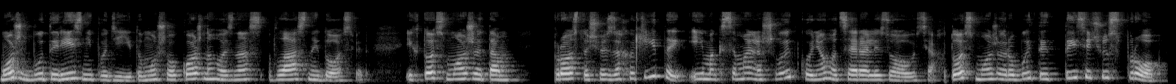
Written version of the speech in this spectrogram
можуть бути різні події, тому що у кожного з нас власний досвід. І хтось може там просто щось захотіти, і максимально швидко у нього це реалізовується. Хтось може робити тисячу спроб,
